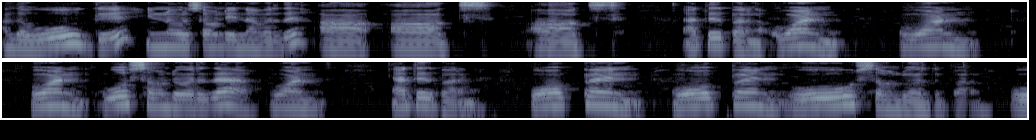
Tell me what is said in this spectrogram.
அந்த ஓக்கு இன்னொரு சவுண்டு என்ன வருது? ஆ ஆக்ஸ் ஆக்ஸ். அடுத்தது பாருங்கள் one one one. O sound வருதா? ஒன். அடுத்தது பாருங்கள் ஓப்பன் ஓப்பன். ஓ சவுண்டு வருது பாருங்கள் ஓ.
